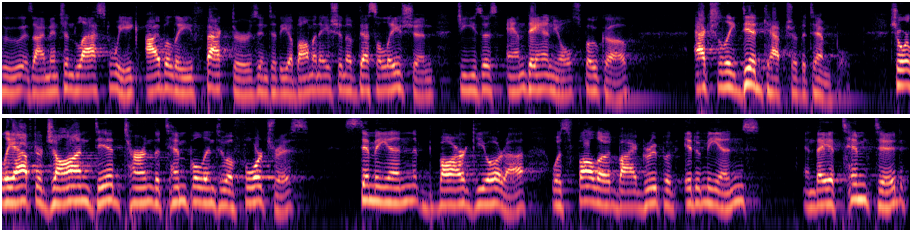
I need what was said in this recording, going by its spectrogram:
who, as I mentioned last week, I believe factors into the abomination of desolation Jesus and Daniel spoke of, actually did capture the temple. Shortly after John did turn the temple into a fortress, Simeon bar Giora was followed by a group of Idumeans, and they attempted,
